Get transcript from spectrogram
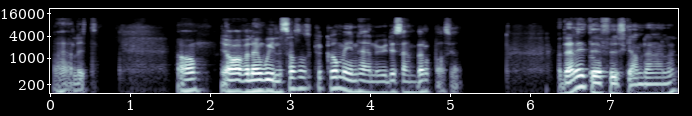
Vad härligt. Ja, jag har väl en Wilson som ska komma in här nu i december hoppas jag. Och den är inte fy skam den heller.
